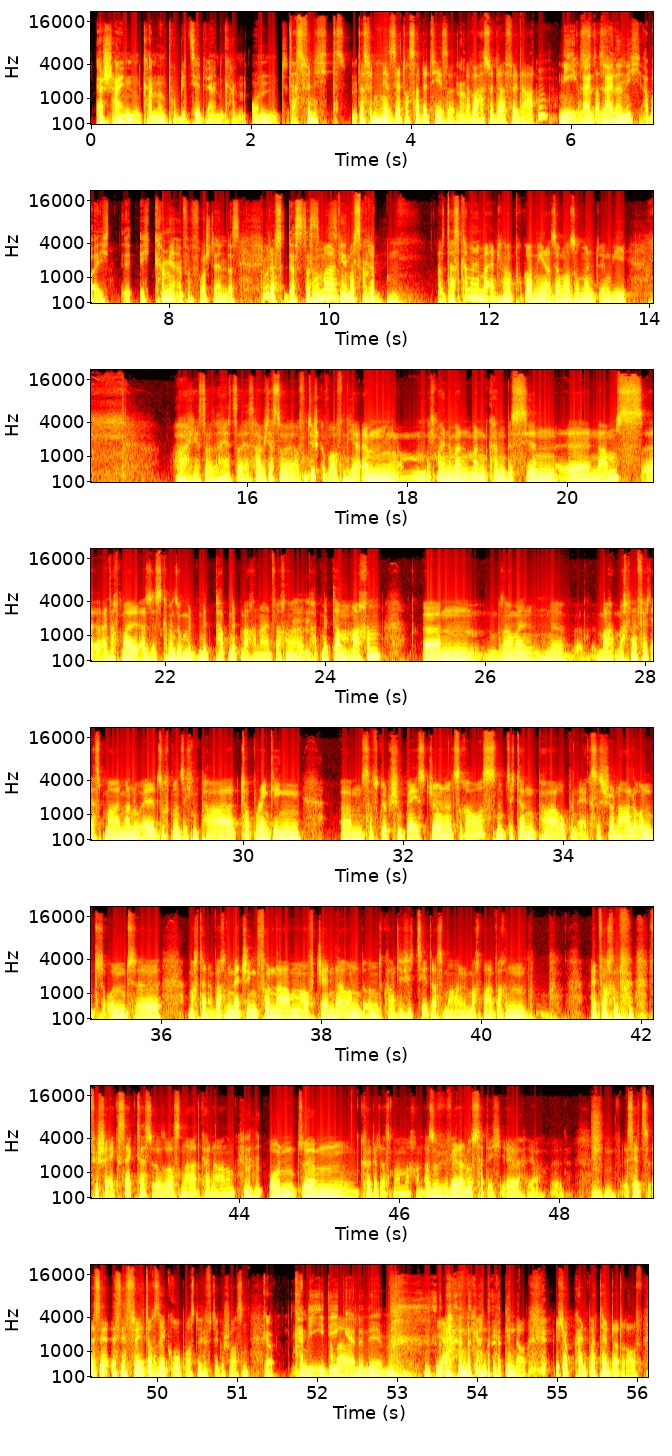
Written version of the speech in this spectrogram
erscheinen kann und publiziert werden kann. Und das finde ich, das, das finde ich eine sehr interessante These. Ja. Aber hast du dafür Daten? Nee, leid, leider nicht. Aber ich, ich kann mir einfach vorstellen, dass du das, dass das kann man mal, mal skripten. Also das kann man ja mal endlich mal programmieren. Also sagen wir so, man irgendwie Oh, jetzt, also jetzt, jetzt habe ich das so auf den Tisch geworfen hier. Ähm, ich meine, man, man kann ein bisschen äh, Namens äh, einfach mal, also das kann man so mit, mit Pub mitmachen einfach, mhm. Pub mit Dump machen. Ähm, sagen wir mal, eine, macht man vielleicht erstmal manuell, sucht man sich ein paar Top-Ranking ähm, Subscription-Based Journals raus, nimmt sich dann ein paar Open-Access-Journale und, und äh, macht dann einfach ein Matching von Namen auf Gender und, und quantifiziert das mal. Macht man einfach ein einfach ein Fischer Exact Test oder sowas in der Art, keine Ahnung. Mhm. Und ähm, könnte das mal machen. Also wer da Lust hat, ich, äh, ja, äh, ist jetzt, ist, ist jetzt vielleicht doch sehr grob aus der Hüfte geschossen. Genau. Kann die Idee Aber, gerne nehmen. ja, kann, genau. Ich habe kein Patent da drauf.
